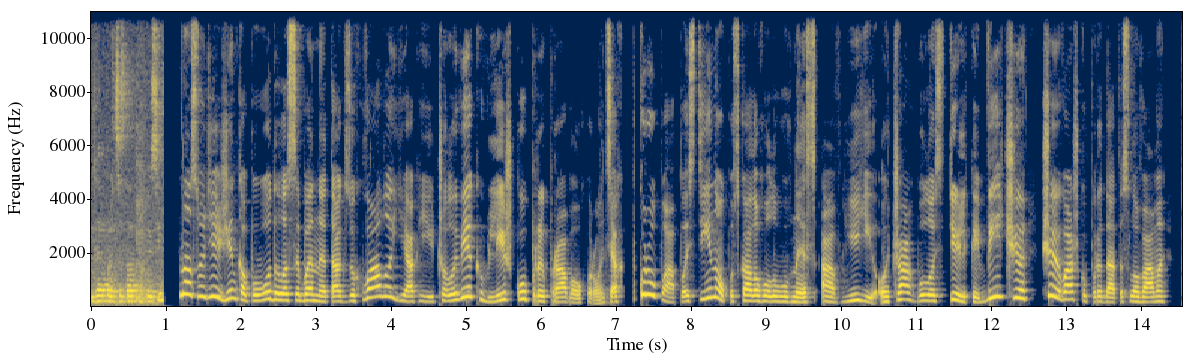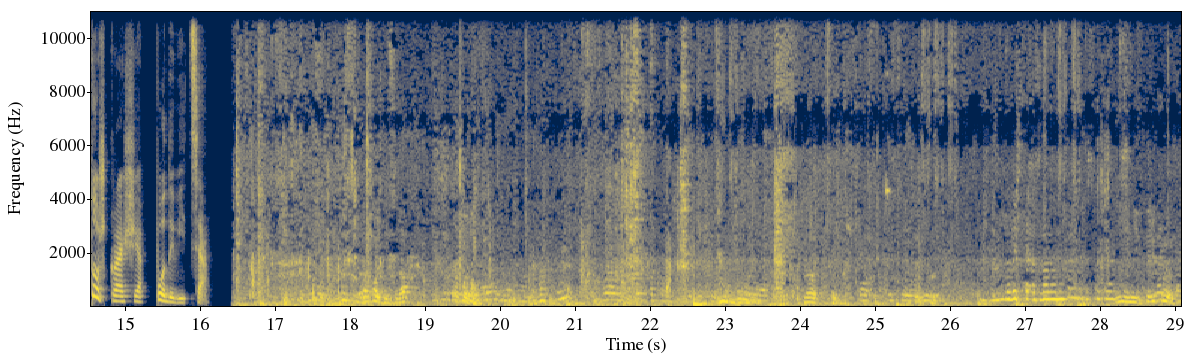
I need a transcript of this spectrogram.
для працездатних осіб. На суді жінка поводила себе не так зухвало, як її чоловік в ліжку при правоохоронцях. Крупа постійно опускала голову вниз, а в її очах було стільки відчаю, що й важко передати словами. Тож краще подивіться. Проходьте сюди. Проходьте. Вибачте, а з вами можна записати? Ні, ні, перекройте.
